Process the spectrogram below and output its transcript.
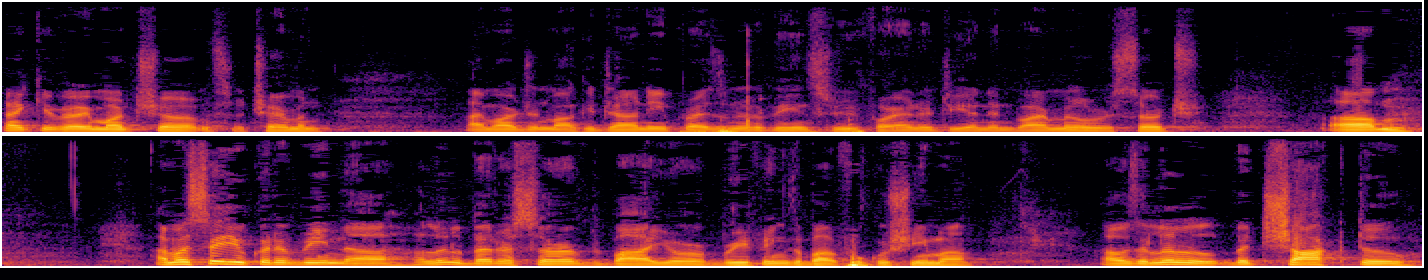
Thank you very much, uh, Mr. Chairman. I'm Arjun Makhijani, President of the Institute for Energy and Environmental Research. Um, I must say you could have been uh, a little better served by your briefings about Fukushima. I was a little bit shocked to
